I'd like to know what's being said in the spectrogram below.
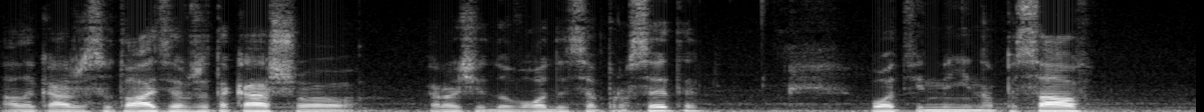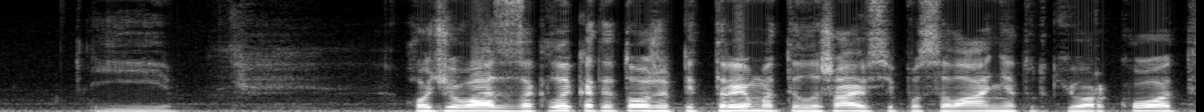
але каже, ситуація вже така, що коротше, доводиться просити. От він мені написав. І Хочу вас закликати теж підтримати. Лишаю всі посилання. Тут QR-код.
